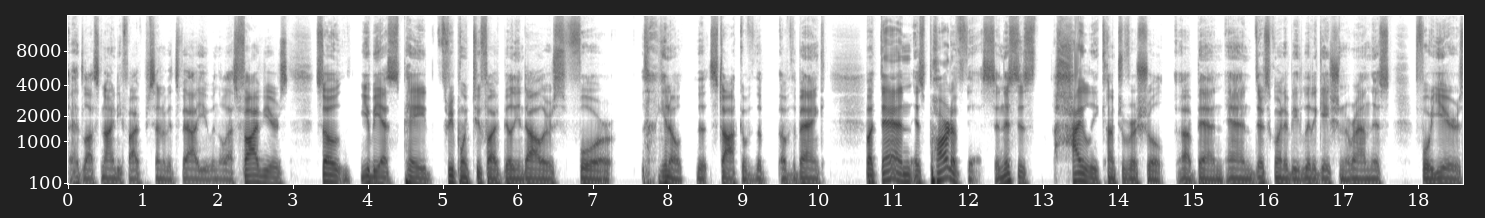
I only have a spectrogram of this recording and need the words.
had lost 95% of its value in the last five years. So UBS paid $3.25 billion for you know the stock of the of the bank. But then as part of this and this is highly controversial uh, ben and there's going to be litigation around this for years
